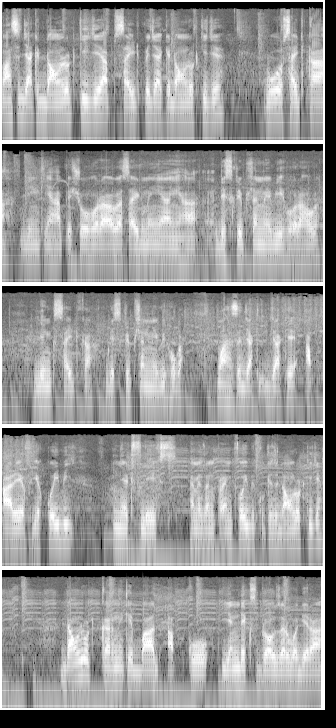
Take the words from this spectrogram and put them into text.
वहाँ से जाके डाउनलोड कीजिए, आप साइट पे जाके डाउनलोड कीजिए। वो साइट का लिंक यहाँ पे शो हो रहा होगा साइड में या यहाँ डिस्क्रिप्शन में भी हो रहा होगा। लिंक साइट का डिस्क्रिप्शन में भी होगा। वहाँ से जाके जाके आप आर या कोई भी नेटफ्लिक्स अमेज़न प्राइम कोई भी कुकीज़ डाउनलोड कीजिए। डाउनलोड करने के बाद आपको येंडेक्स ब्राउज़र वगैरह,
